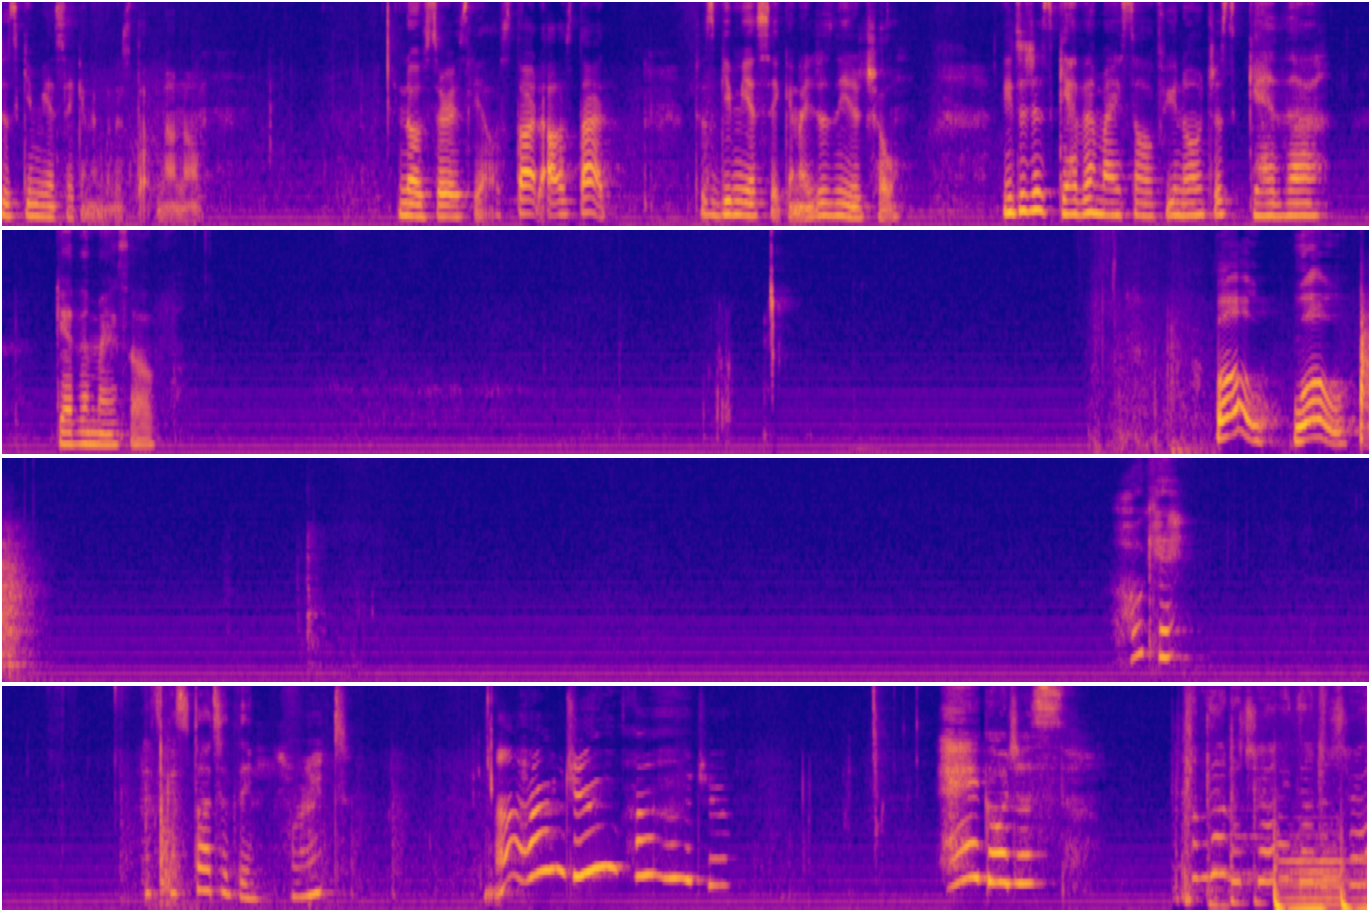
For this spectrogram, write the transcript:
Just give me a second. I'm gonna stop No, No. No, seriously, I'll start. I'll start. Just give me a second. I just need to chill. I Need to just gather myself. You know, just gather, gather myself. Whoa, whoa. Okay. Let's get started then, alright? I heard you, I heard you. Hey, gorgeous. I'm gonna try, gonna try,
